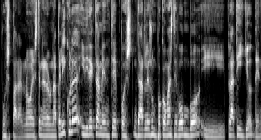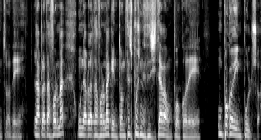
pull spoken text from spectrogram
pues para no estrenar una película y directamente pues darles un poco más de bombo y platillo dentro de la plataforma, una plataforma que entonces pues necesitaba un poco de un poco de impulso.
